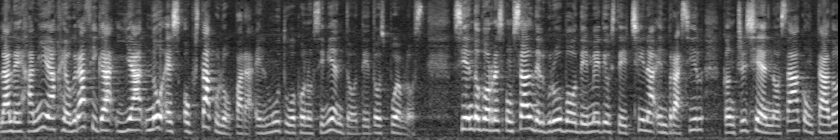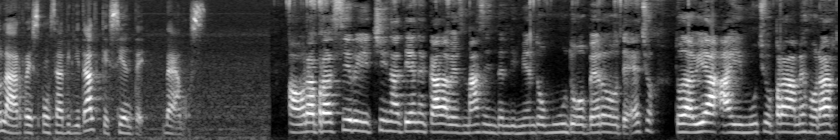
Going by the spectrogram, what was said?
la lejanía geográfica ya no es obstáculo para el mutuo conocimiento de dos pueblos. Siendo corresponsal del grupo de medios de China en Brasil, Kang Zhiqian nos ha contado la responsabilidad que siente. Veamos. Ahora Brasil y China tienen cada vez más entendimiento mutuo, pero de hecho todavía hay mucho para mejorar.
